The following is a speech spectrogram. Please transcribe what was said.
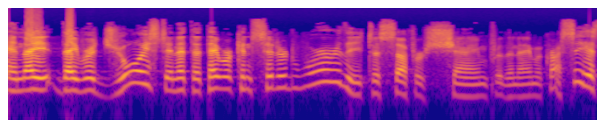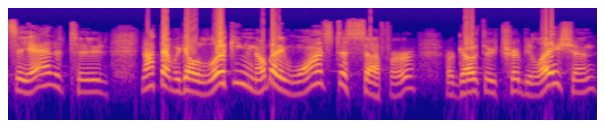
and they, they rejoiced in it that they were considered worthy to suffer shame for the name of Christ. See, it's the attitude, not that we go looking, nobody wants to suffer or go through tribulation,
